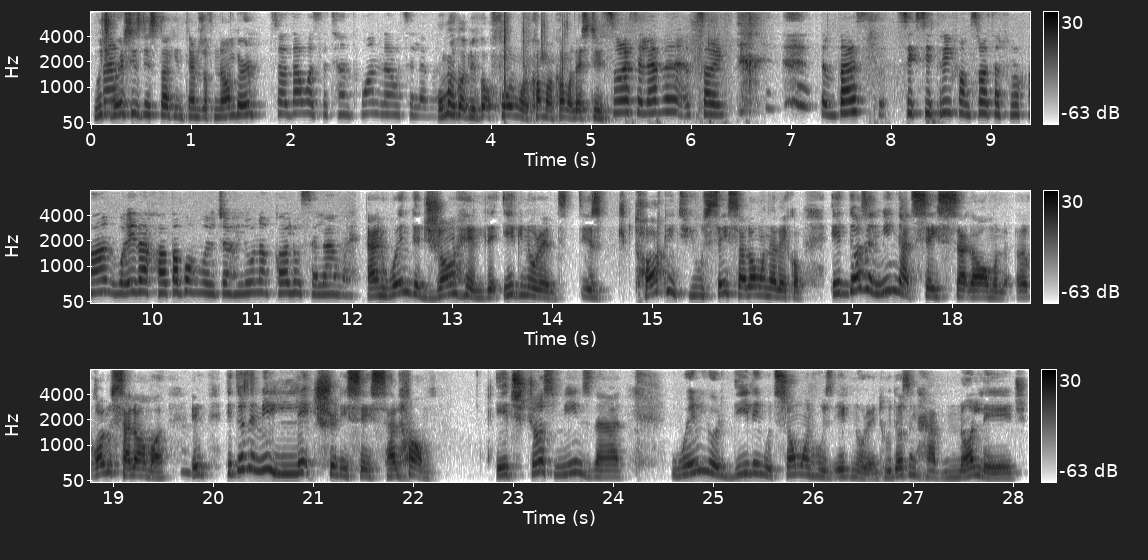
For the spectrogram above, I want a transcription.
Which Verse- verse is this like in terms of number? So that was the 10th one, now it's 11. Oh my god, we've got four more. Come on, come on, let's do it. Surah 11, sorry, verse 63 from Surah Al-Furqan وَإِذَا خَاطَبَهُمُ الْجَاهِلُونَ قَالُوا سَلَامًا And when the jahil, the ignorant, is talking to you, say salamun alaikum. It doesn't mean that say salamun, uh, qalu salama. It, it doesn't mean literally say salam. It just means that when you're dealing with someone who's ignorant, who doesn't have knowledge,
